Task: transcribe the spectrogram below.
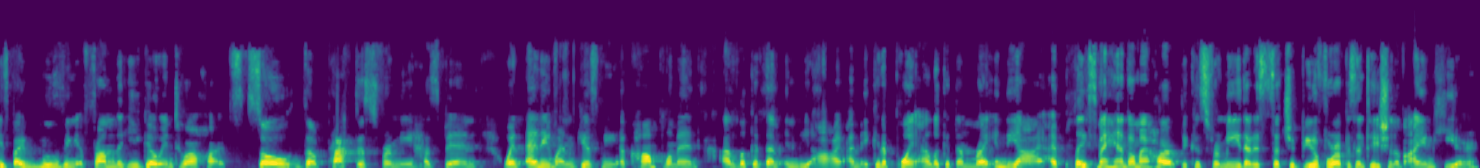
is by moving it from the ego into our hearts. So the practice for me has been when anyone gives me a compliment, I look at them in the eye. I make it a point. I look at them right in the eye. I place my hand on my heart because for me, that is such a beautiful representation of I am here.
